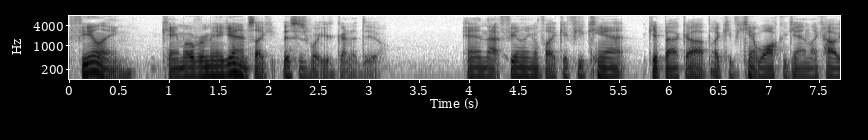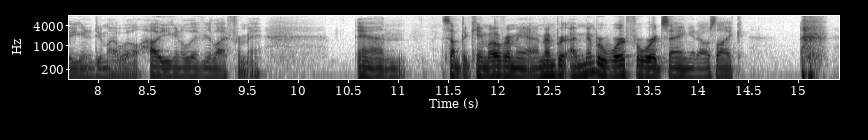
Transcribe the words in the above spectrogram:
feeling came over me again. It's like, this is what you're going to do. And that feeling of like, if you can't get back up, like, if you can't walk again, like, how are you going to do my will? How are you going to live your life for me? And something came over me. I remember, I remember word for word saying it. I was like,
